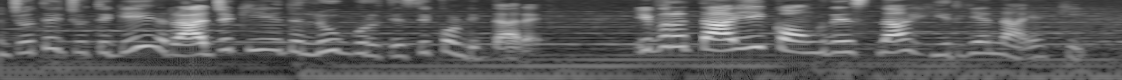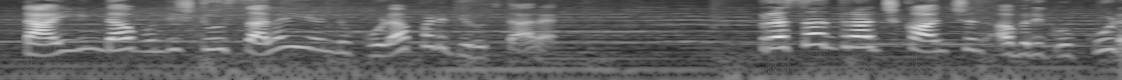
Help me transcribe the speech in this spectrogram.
ಜೊತೆ ಜೊತೆಗೆ ರಾಜಕೀಯದಲ್ಲೂ ಗುರುತಿಸಿಕೊಂಡಿದ್ದಾರೆ. ಇವರ ತಾಯಿ ಕಾಂಗ್ರೆಸ್ನ ಹಿರಿಯ ನಾಯಕಿ. ತಾಯಿಯಿಂದ ಒಂದಿಷ್ಟು ಸಲಹೆಯನ್ನು ಕೂಡ ಪಡೆದಿರುತ್ತಾರೆ. ಪ್ರಸಾದ್ ರಾಜ್ ಕಾಂಚನ್ ಅವರಿಗೂ ಕೂಡ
